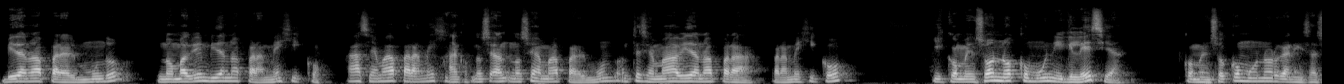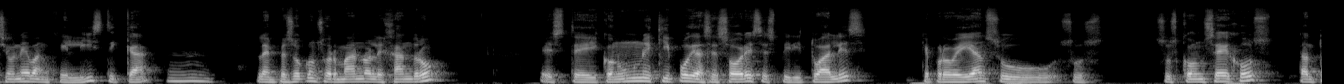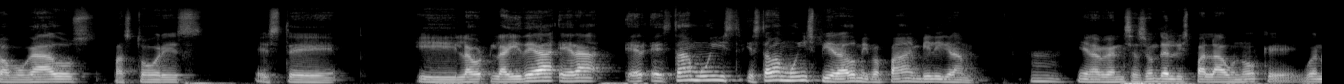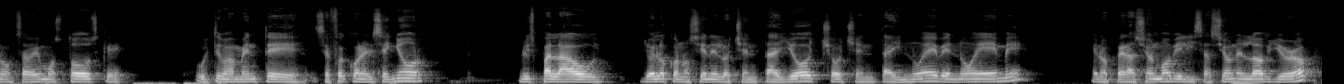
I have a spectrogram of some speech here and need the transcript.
Vida Nueva para el Mundo, no, más bien Vida Nueva para México. Ah, se llamaba para México. An- no, se, no se llamaba para el mundo, antes se llamaba Vida Nueva para, para México y comenzó no como una iglesia, comenzó como una organización evangelística. Mm, La empezó con su hermano Alejandro este, y con un equipo de asesores espirituales que proveían su- sus, sus consejos, tanto abogados, pastores, este, y la, la idea era, er- estaba muy, estaba muy inspirado mi papá en Billy Graham mm, y en la organización de Luis Palau, ¿no? Que, bueno, sabemos todos que últimamente se fue con el Señor. Luis Palau, yo lo conocí en el 88, 89, no M, en Operación Movilización en Love Europe,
